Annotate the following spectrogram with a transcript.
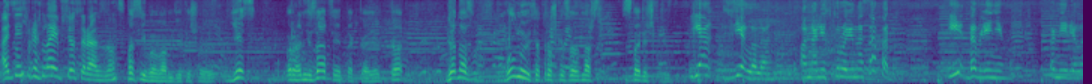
А здесь пришла и все сразу. Спасибо вам, діти, що є організація така, яка для нас волнується трошки за наш старичків. Я сделала анализ крови на сахар и давление померила.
